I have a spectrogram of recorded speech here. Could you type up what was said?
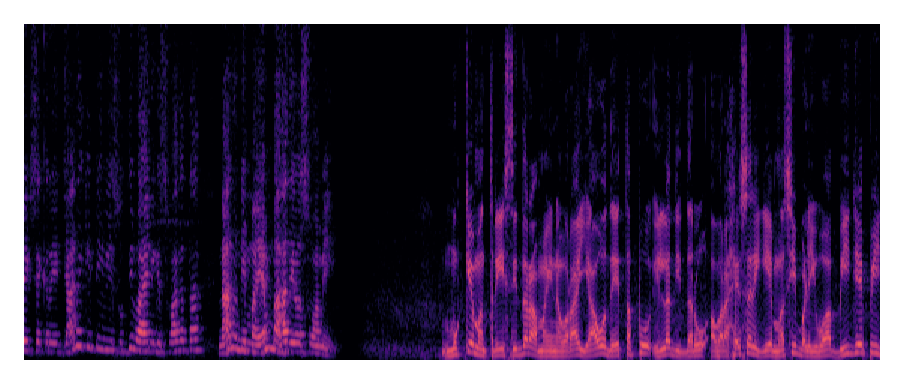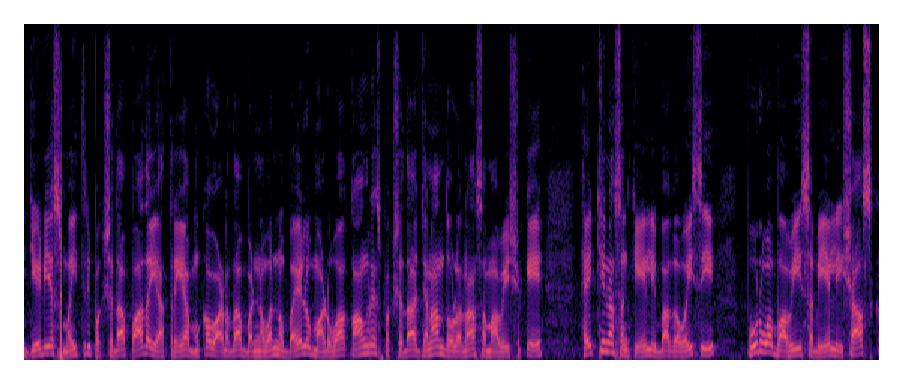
ವೀಕ್ಷಕರೇ, ಜಾನಕಿ ಟಿವಿ ಸುದ್ದಿವಾಹಿನಿಗೆ ಸ್ವಾಗತ. ನಾನು ನಿಮ್ಮ ಎಂ ಮಹಾದೇವಸ್ವಾಮಿ. ಮುಖ್ಯಮಂತ್ರಿ ಸಿದ್ದರಾಮಯ್ಯನವರ ಯಾವುದೇ ತಪ್ಪು ಇಲ್ಲದಿದ್ದರೂ ಅವರ ಹೆಸರಿಗೆ ಮಸಿ ಬಳಿಯುವ ಬಿಜೆಪಿ ಜೆಡಿಎಸ್ ಮೈತ್ರಿ ಪಕ್ಷದ ಪಾದಯಾತ್ರೆಯ ಮುಖವಾಡದ ಬಣ್ಣವನ್ನು ಬಯಲು ಮಾಡುವ ಕಾಂಗ್ರೆಸ್ ಪಕ್ಷದ ಜನಾಂದೋಲನ ಸಮಾವೇಶಕ್ಕೆ ಹೆಚ್ಚಿನ ಸಂಖ್ಯೆಯಲ್ಲಿ ಭಾಗವಹಿಸಿ, ಪೂರ್ವಭಾವಿ ಸಭೆಯಲ್ಲಿ ಶಾಸಕ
